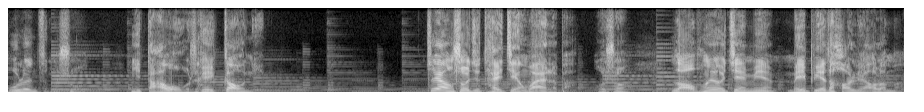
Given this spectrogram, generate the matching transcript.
无论怎么说，你打我，我是可以告你。”这样说就太见外了吧？我说：“老朋友见面，没别的好聊了吗？”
